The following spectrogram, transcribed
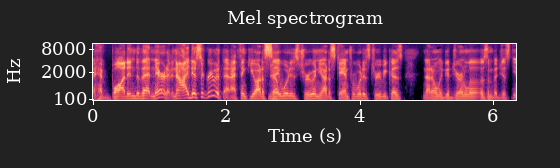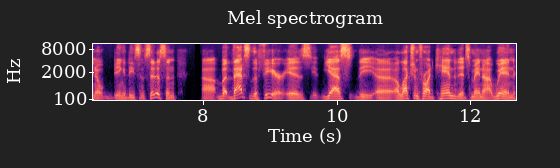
have bought into that narrative. Now, I disagree with that. I think you ought to say yeah. what is true and you ought to stand for what is true because not only good journalism, but just, you know, being a decent citizen. Uh, but that's the fear is yes, the uh, election fraud candidates may not win,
